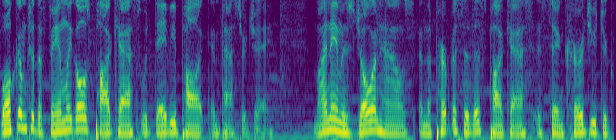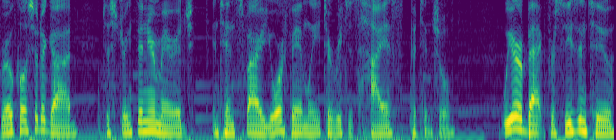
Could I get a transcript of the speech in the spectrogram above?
Welcome to the Family Goals Podcast with Davey Pollack and Pastor Jay. My name is Joel House, and the purpose of this podcast is to encourage you to grow closer to God, to strengthen your marriage, and to inspire your family to reach its highest potential. We are back for season two,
